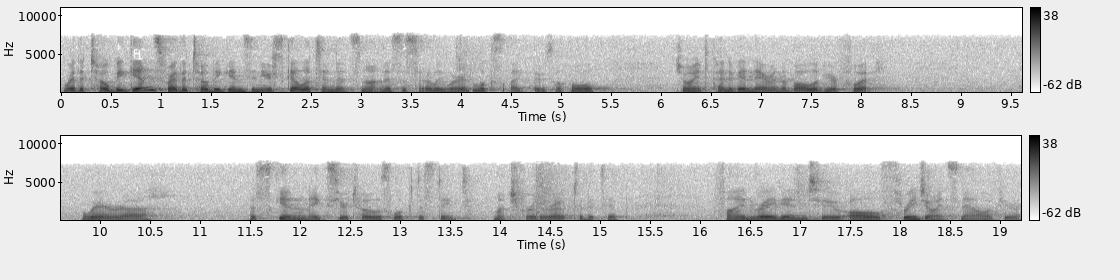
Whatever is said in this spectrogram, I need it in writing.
where the toe begins. Where the toe begins in your skeleton, it's not necessarily where it looks like. There's a whole joint kind of in there in the ball of your foot where uh, the skin makes your toes look distinct much further out to the tip. Find right into all three joints now of your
